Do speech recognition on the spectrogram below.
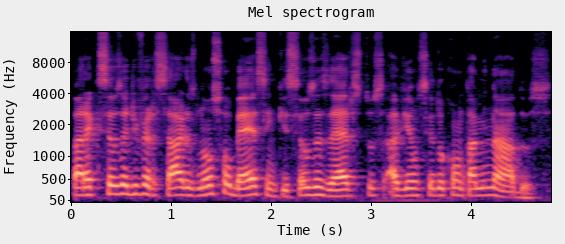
para que seus adversários não soubessem que seus exércitos haviam sido contaminados.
